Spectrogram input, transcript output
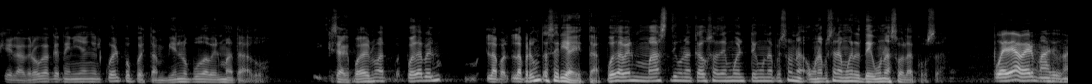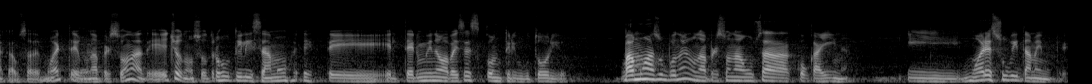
que la droga que tenía en el cuerpo, pues también lo pudo haber matado. O sea, puede, puede haber, la, pregunta sería esta, ¿puede haber más de una causa de muerte en una persona o una persona muere de una sola cosa? Puede haber más de una causa de muerte en una persona. De hecho, nosotros utilizamos este, el término a veces contributorio. Vamos a suponer una persona usa cocaína y muere súbitamente.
